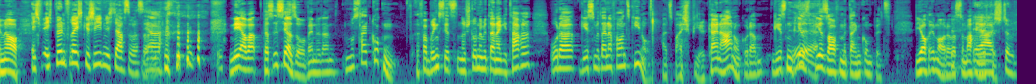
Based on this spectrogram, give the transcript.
Genau. Ich, ich bin frisch geschieden, ich darf sowas Ja. sagen. nee, aber das ist ja so, wenn du dann, du musst halt gucken. Verbringst du jetzt eine Stunde mit deiner Gitarre oder gehst du mit deiner Frau ins Kino, als Beispiel. Keine Ahnung. Oder gehst ein Bier, Ja. Bier saufen mit deinen Kumpels. Wie auch immer, oder was du machen Ja, möchtest. stimmt.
